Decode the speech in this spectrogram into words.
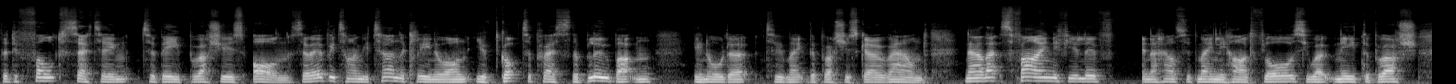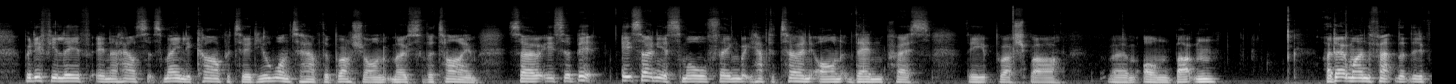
the default setting to be brushes on. So every time you turn the cleaner on, you've got to press the blue button in order to make the brushes go around. Now that's fine if you live in a house with mainly hard floors you won't need the brush but if you live in a house that's mainly carpeted you'll want to have the brush on most of the time so it's a bit it's only a small thing, but you have to turn it on, then press the brush bar um, on button. I don't mind the fact that the,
